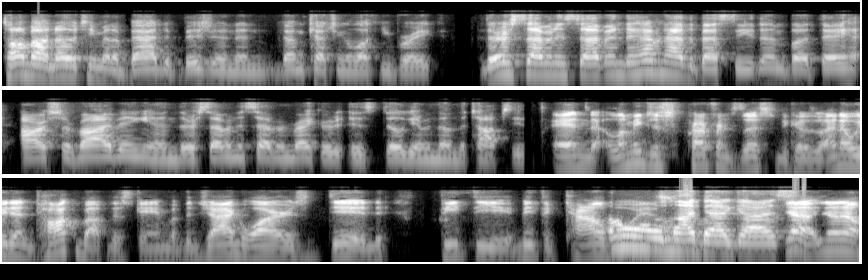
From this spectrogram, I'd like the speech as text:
talking about another team in a bad division and them catching a lucky break. They're seven and seven. They haven't had the best season, but they are surviving, and their seven and seven record is still giving them the top seed. And let me just preference this because I know we didn't talk about this game, but the Jaguars did beat the beat the Cowboys. Oh my bad, guys. Yeah, no, no,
